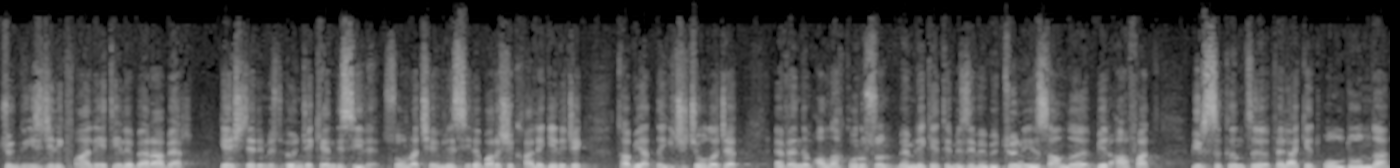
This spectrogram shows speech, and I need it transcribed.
Çünkü izcilik faaliyetiyle beraber gençlerimiz önce kendisiyle, sonra çevresiyle barışık hale gelecek, tabiatla iç içe olacak. Efendim Allah korusun memleketimizi ve bütün insanlığı bir afat, bir sıkıntı, felaket olduğunda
